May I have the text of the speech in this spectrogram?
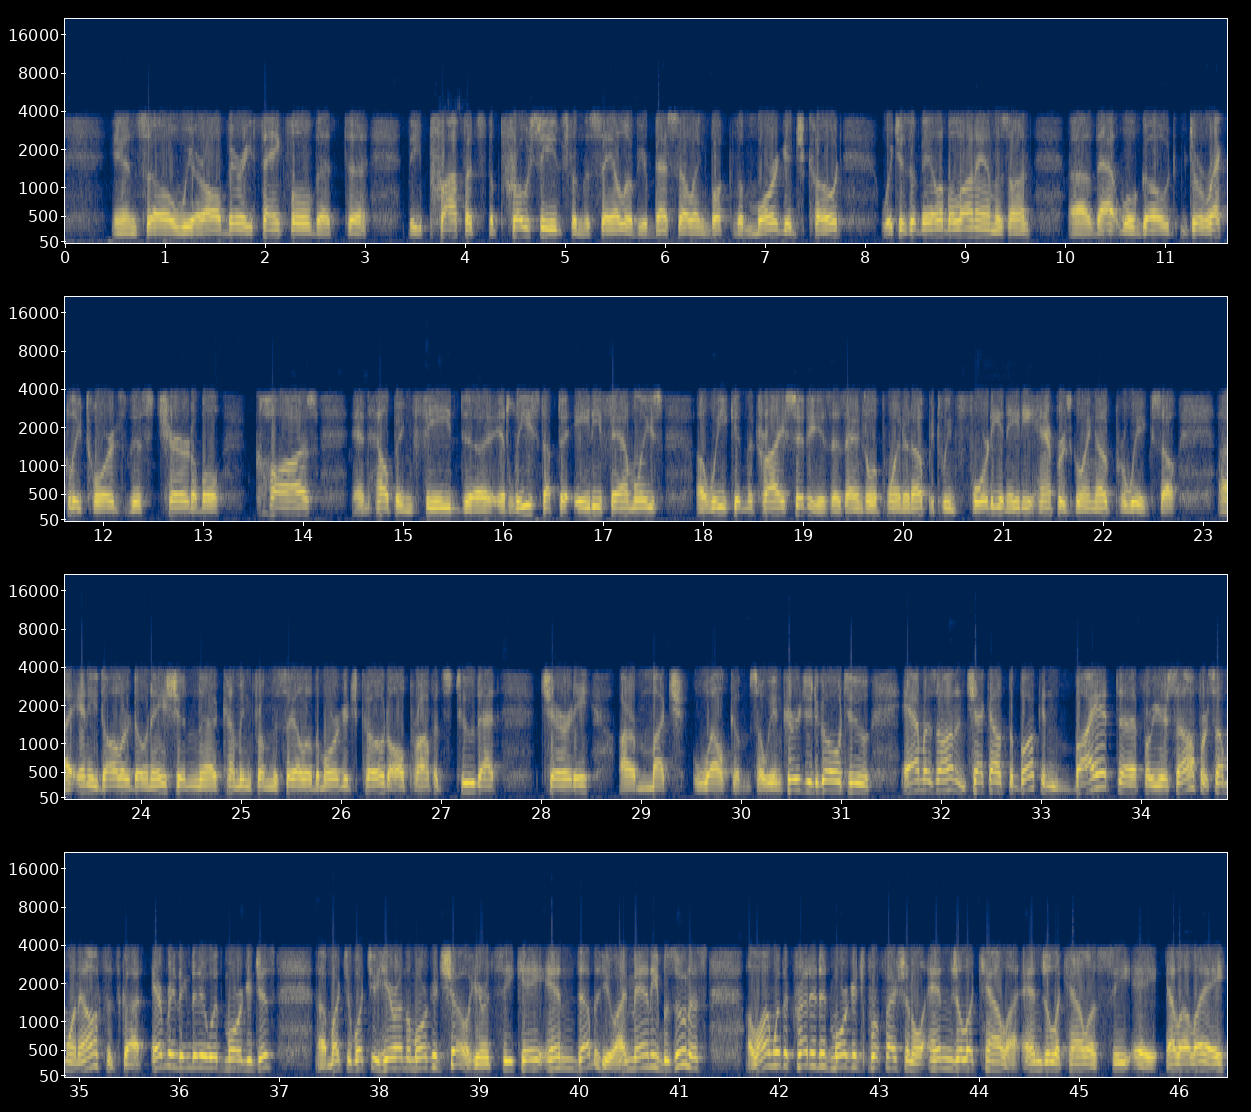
And so we are all very thankful that uh, the profits, the proceeds from the sale of your best selling book, The Mortgage Code, which is available on Amazon, uh, that will go directly towards this charitable cause and helping feed uh, at least up to 80 families a week in the Tri Cities. As Angela pointed out, between 40 and 80 hampers going out per week. So uh, any dollar donation uh, coming from the sale of the mortgage code, all profits to that charity are much welcome. So we encourage you to go to Amazon and check out the book and buy it uh, for yourself or someone else. It's got everything to do with mortgages, uh, much of what you hear on the Mortgage Show here at CKNW. I'm Manny Bazunas, along with accredited mortgage professional Angela Calla. Angela Calla, C A L L A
